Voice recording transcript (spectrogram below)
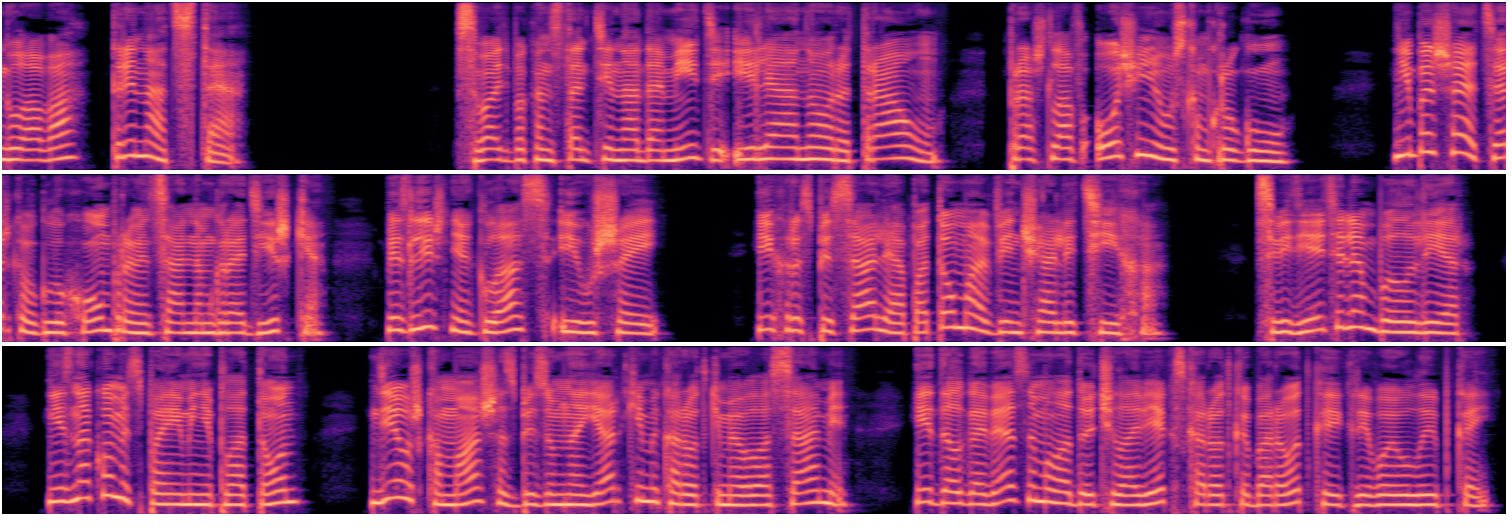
Глава 13. Свадьба Константина Адамиди и Леоноры Траум прошла в очень узком кругу. Небольшая церковь в глухом провинциальном городишке, без лишних глаз и ушей. Их расписали, а потом и обвенчали тихо. Свидетелем был Лер, незнакомец по имени Платон, девушка Маша с безумно яркими короткими волосами и долговязый молодой человек с короткой бородкой и кривой улыбкой.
